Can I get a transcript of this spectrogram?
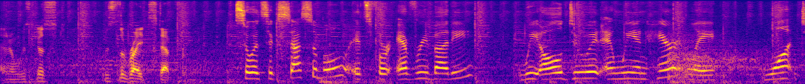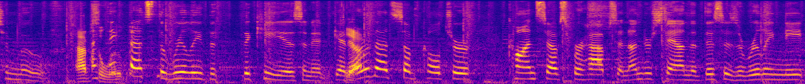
and it was just it was the right step for me. So it's accessible, it's for everybody. We all do it, and we inherently want to move. Absolutely. I think that's the really the, the key, isn't it? Get Yeah. out of that subculture concepts perhaps and understand that this is a really neat,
